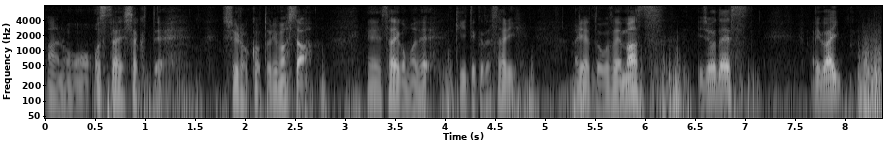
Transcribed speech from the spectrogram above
あのお伝えしたくて収録を撮りました、えー、最後まで聞いてくださりありがとうございます。以上です。バイバイ。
